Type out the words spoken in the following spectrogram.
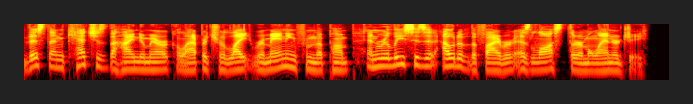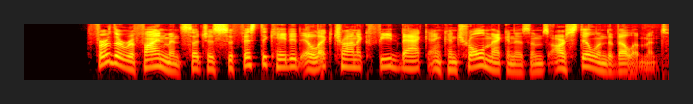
This then catches the high numerical aperture light remaining from the pump and releases it out of the fiber as lost thermal energy. Further refinements such as sophisticated electronic feedback and control mechanisms are still in development.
